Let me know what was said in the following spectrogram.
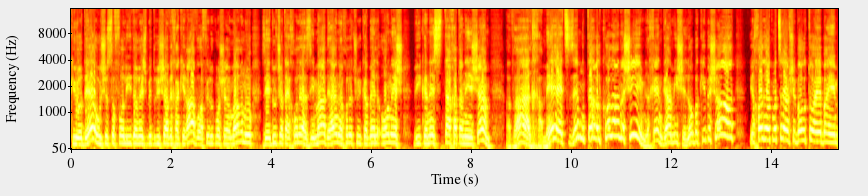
כי יודע הוא שסופו להידרש בדרישה וחקירה, או אפילו כמו שאמרנו, זה עדות שאתה יכול להזימה, דהיינו יכול להיות שהוא יקבל עונש וייכנס תחת הנאשם. אבל חמץ זה מותר על כל האנשים, לכן גם מי שלא בקיא בשעות, יכול להיות מצב שבו הוא טועה בהם,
